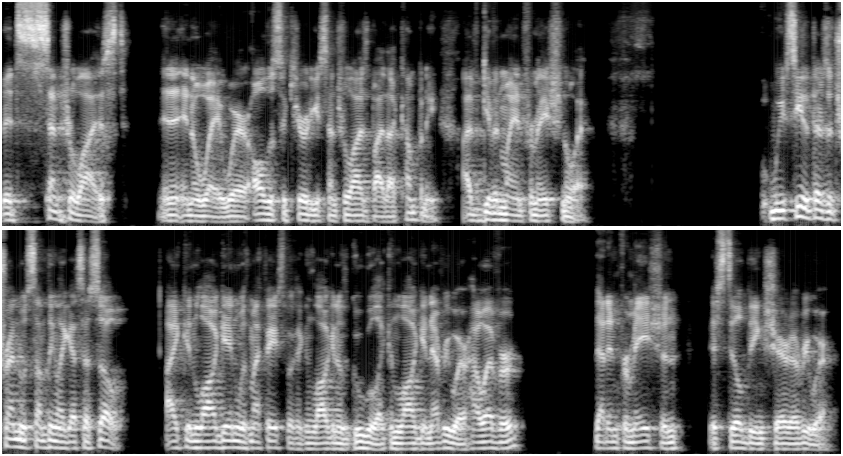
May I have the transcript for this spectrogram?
It's centralized in, in a way where all the security is centralized by that company. I've given my information away. We see that there's a trend with something like SSO I can log in with my Facebook, I can log in with Google, I can log in everywhere. However, that information is still being shared everywhere.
